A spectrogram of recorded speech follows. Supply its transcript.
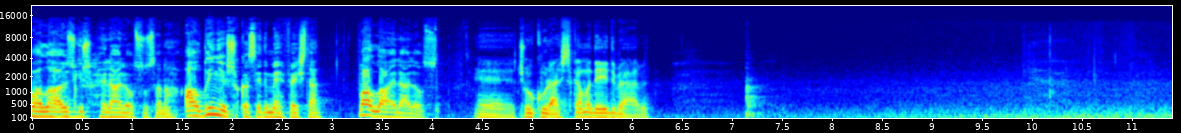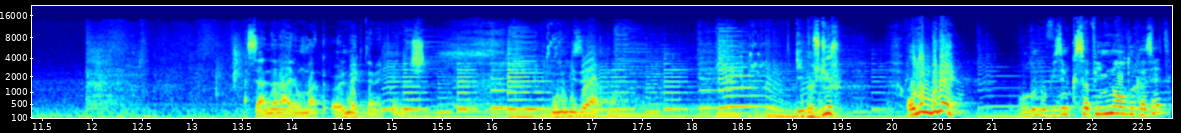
Vallahi Özgür helal olsun sana. Aldın ya şu kaseti Mehveş'ten. Vallahi helal olsun. Ee, çok uğraştık ama değdi be abi. Senden ayrılmak ölmek demek benim için. Bunu bize yapma. Özgür. Oğlum bu ne? Oğlum bu bizim kısa filmin olduğu kaset.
